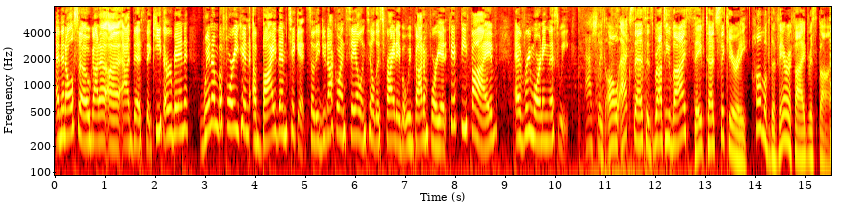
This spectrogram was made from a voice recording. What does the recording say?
And then also, got to uh, add this that Keith Urban, win them before you can uh, buy them tickets. So they do not go on sale until this Friday, but we've got them for you at 55 every morning this week. Ashley's All Access is brought to you by Safe Touch Security, home of the verified response.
